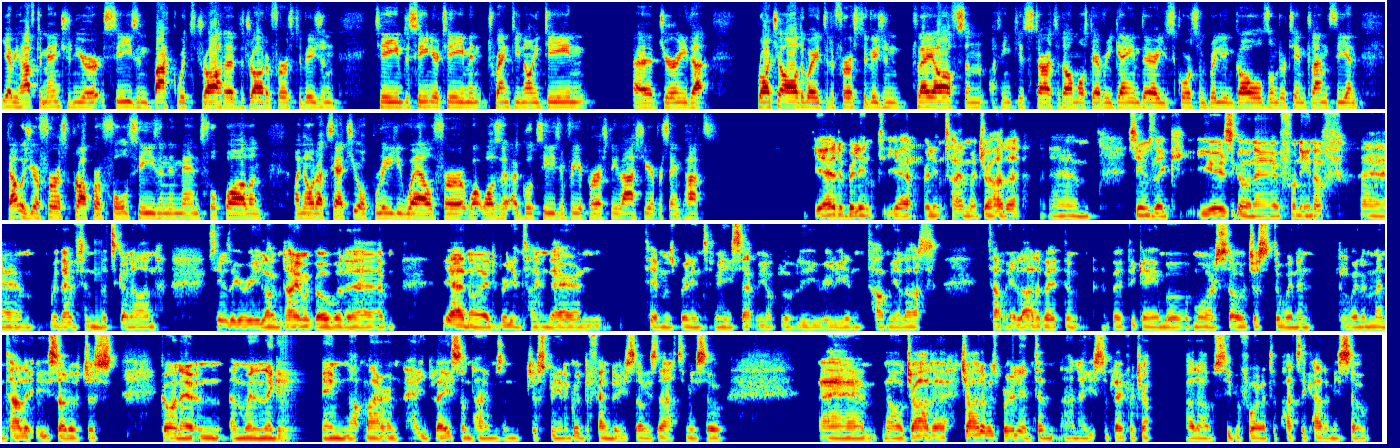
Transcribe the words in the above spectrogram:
Yeah, we have to mention your season back with Drogheda, the Drogheda First Division team, the senior team in 2019, a journey that brought you all the way to the first division playoffs. And I think you started almost every game there. You scored some brilliant goals under Tim Clancy. And that was your first proper full season in men's football. And I know that set you up really well for what was a good season for you personally last year for St. Pat's. Yeah, the brilliant, yeah, brilliant time at Drogheda. Um, seems like years ago now. Funny enough, um, with everything that's gone on, seems like a really long time ago. But um, yeah, no, I had a brilliant time there, and Tim was brilliant to me. He set me up lovely, really, and taught me a lot taught me a lot about the about the game, but more so just the winning the winning mentality, sort of just going out and, and winning a game, not mattering how you play sometimes, and just being a good defender. He's always that to me. So, um, no, Drogheda, Drogheda was brilliant, and, and I used to play for Drogheda obviously before I went to Pat's Academy. So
